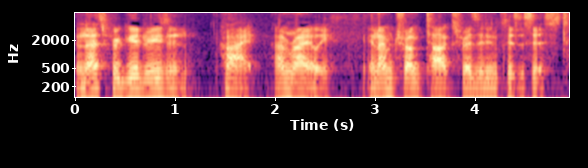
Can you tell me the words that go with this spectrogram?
And that's for good reason. Hi, I'm Riley, and I'm Trunk Talk's resident physicist.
